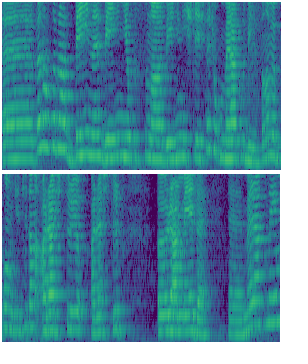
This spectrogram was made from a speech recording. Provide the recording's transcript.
e, ben aslında biraz beyine, beynin yapısına, beynin işleyişine çok meraklı bir insanım ve bu konuyu cidden araştırıyor, araştırıp öğrenmeye de e, meraklıyım.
